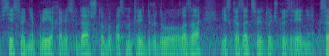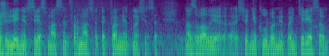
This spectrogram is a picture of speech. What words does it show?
все сегодня приехали сюда, чтобы посмотреть друг другу в глаза и сказать свою точку зрения. К сожалению, средств массовой информации, это к вам не относится, назвали э, сегодня клубами по интересам.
